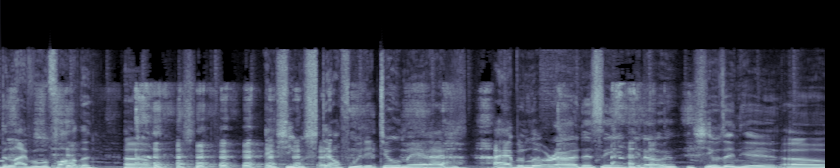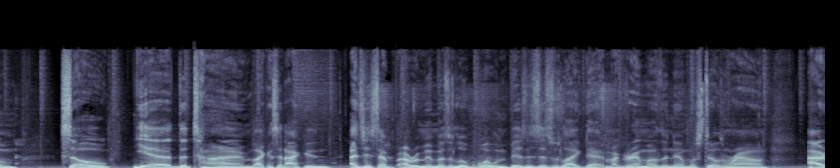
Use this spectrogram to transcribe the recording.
the life of a father. Um, and she was stealth with it too, man. I just I happened to look around and see, you know, she was in here. Um, so yeah, the time, like I said, I can, I just, I, I remember as a little boy when businesses was like that. My grandmother and them was still around. I,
